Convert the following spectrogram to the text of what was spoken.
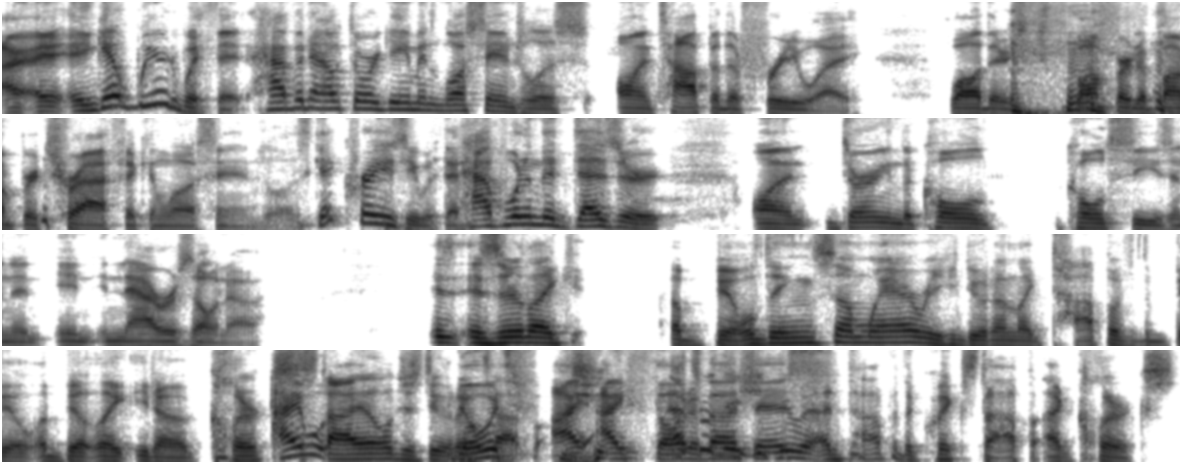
I, and get weird with it. Have an outdoor game in Los Angeles on top of the freeway while there's bumper to bumper traffic in Los Angeles. Get crazy with it. Have one in the desert on during the cold cold season in, in, in Arizona. Is, is there like a building somewhere where you can do it on like top of the bill a bit like you know clerks w- style just do it No, on it's top. I, I thought about should do it on top of the quick stop on clerks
